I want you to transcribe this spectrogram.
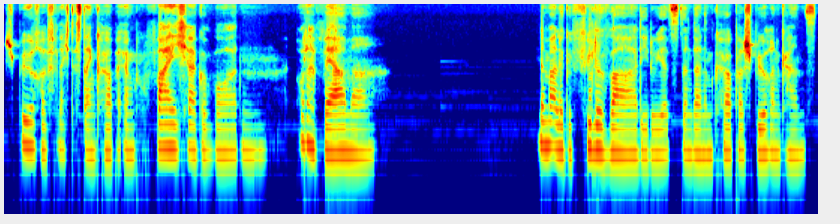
Spüre, vielleicht ist dein Körper irgendwo weicher geworden oder wärmer. Nimm alle Gefühle wahr, die du jetzt in deinem Körper spüren kannst.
